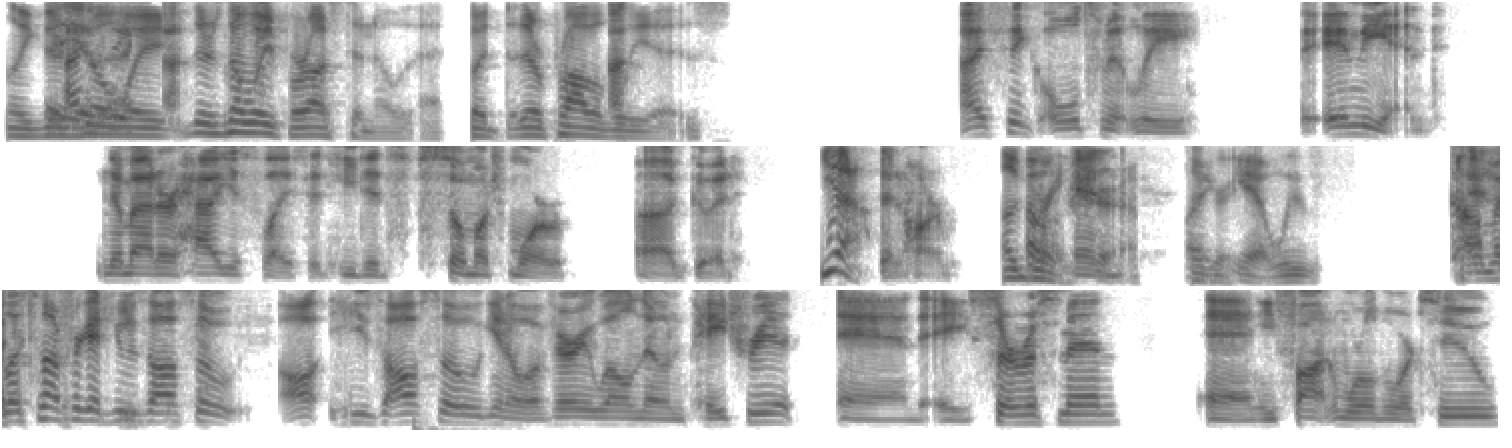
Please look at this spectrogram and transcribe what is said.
Like, there's I no think- way. There's no way for us to know that, but there probably is. I think ultimately, in the end, no matter how you slice it, he did so much more uh, good Yeah, than harm. Oh, agree. And- sure. Like, Agree. yeah, we. And let's not forget, he was also all, he's also you know a very well known patriot and a serviceman, and he fought in World War II.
